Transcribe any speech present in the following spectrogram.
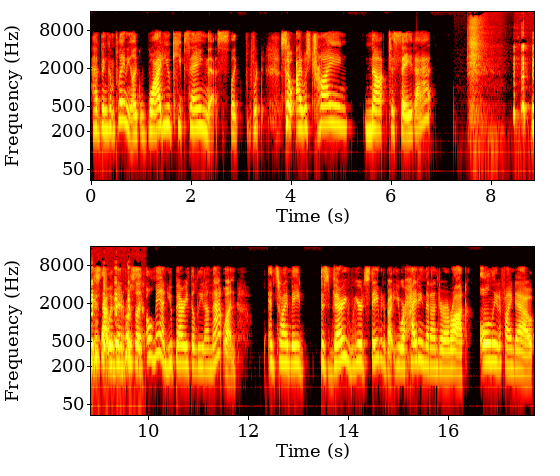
have been complaining, like, why do you keep saying this? Like what so I was trying not to say that because that would have been opposed to like, oh man, you buried the lead on that one. And so I made this very weird statement about you were hiding that under a rock only to find out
